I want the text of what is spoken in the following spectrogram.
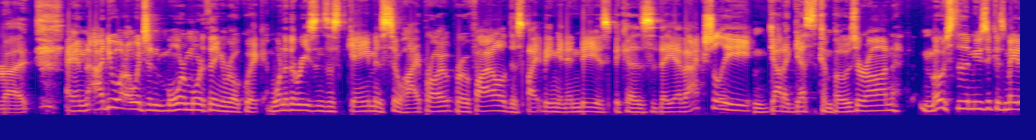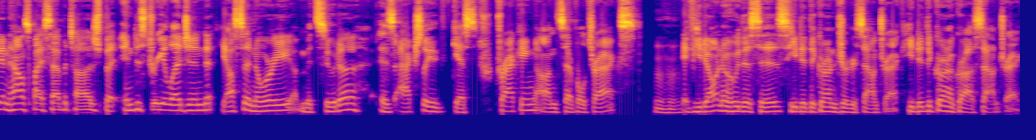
right. And I do want to mention more and more thing real quick. One of the reasons this game is so high pro- profile, despite being an indie, is because they have actually got a guest composer on. Most of the music is made in house by Sabotage, but industry legend Yasunori Mitsuda is actually guest tracking on several tracks. Mm-hmm. If you don't know who this is, he did the Chrono Trigger soundtrack. He did the Chrono Cross soundtrack,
